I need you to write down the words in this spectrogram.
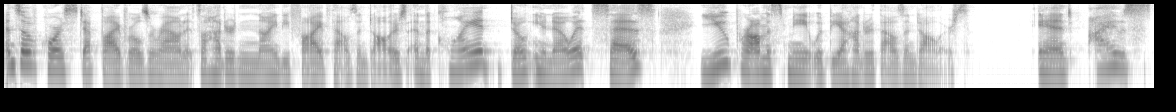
And so, of course, step five rolls around, it's $195,000. And the client, don't you know it, says, You promised me it would be $100,000. And I was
